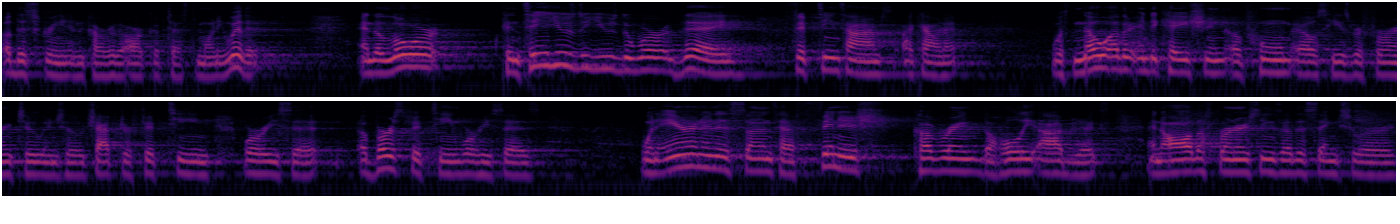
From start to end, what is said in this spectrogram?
of the screen and cover the ark of testimony with it. And the Lord continues to use the word they 15 times, I count it, with no other indication of whom else he is referring to until chapter 15, where he said, uh, verse 15, where he says, when Aaron and his sons have finished covering the holy objects and all the furnishings of the sanctuary,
